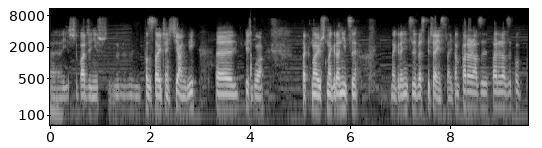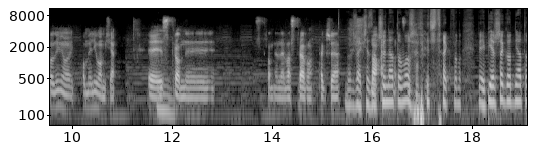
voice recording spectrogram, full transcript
e, jeszcze bardziej niż w pozostałej części Anglii. E, była tak no już na granicy, na granicy bezpieczeństwa i tam parę razy, parę razy po- pomyliło, pomyliło mi się e, Mm. strony strony lewa z prawą, także Dobrze, jak się no. zaczyna, to może być tak. No, Pierwszego dnia to,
